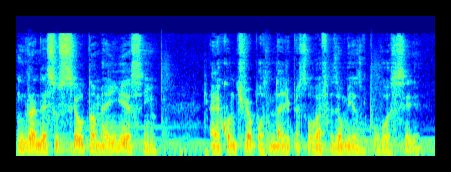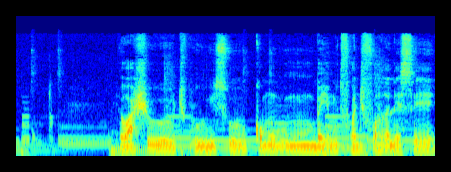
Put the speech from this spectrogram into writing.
engrandece o seu também, e assim, é, quando tiver oportunidade a pessoa vai fazer o mesmo por você. Eu acho, tipo, isso como um bem muito forte de fortalecer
